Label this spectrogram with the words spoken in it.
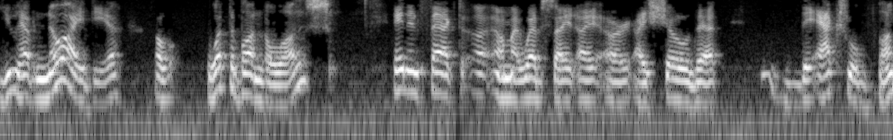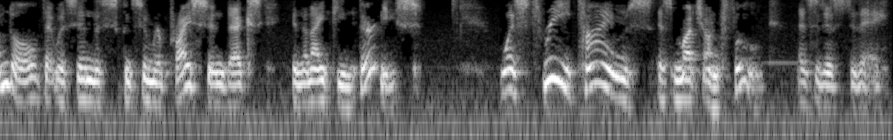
You have no idea of what the bundle was. And in fact, uh, on my website, I, I show that the actual bundle that was in this consumer price index in the 1930s was three times as much on food as it is today.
